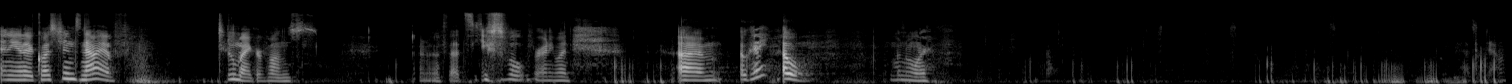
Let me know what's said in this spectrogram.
Any other questions? Now I have two microphones. I don't know if that's useful for anyone. Um, okay. Oh, one more. Pass it down.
